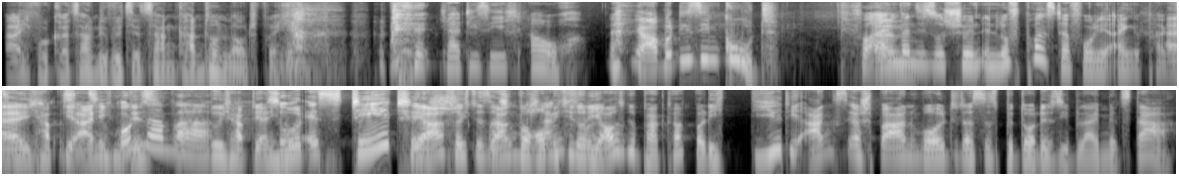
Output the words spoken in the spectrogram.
Ah, ich wollte gerade sagen, du willst jetzt sagen Kanton-Lautsprecher. ja, die sehe ich auch. ja, aber die sind gut. Vor allem, Ähm, wenn sie so schön in Luftpolsterfolie eingepackt Äh, sind. ich hab die eigentlich des- wunderbar. Du, ich habe die eigentlich so nur. ästhetisch. Ja, soll ich dir sagen, so warum ich die noch nicht klangvoll. ausgepackt habe? Weil ich dir die Angst ersparen wollte, dass es bedeutet, sie bleiben jetzt da.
